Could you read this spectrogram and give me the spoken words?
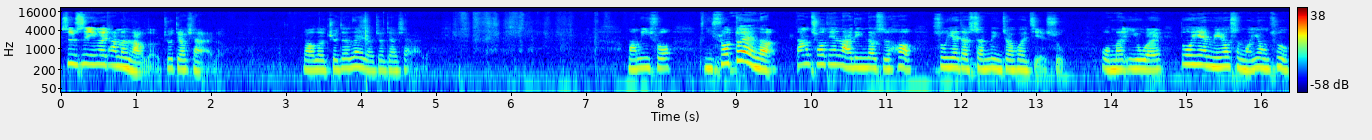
是不是因为它们老了就掉下来了？老了觉得累了就掉下来了。猫咪说：“你说对了，当秋天来临的时候，树叶的生命就会结束。我们以为落叶没有什么用处，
